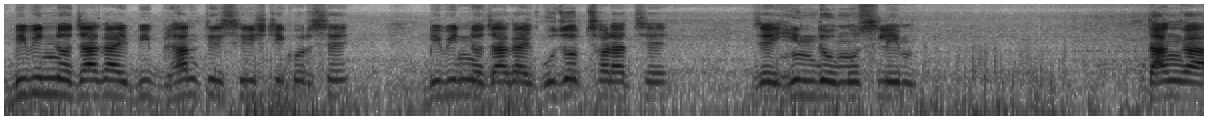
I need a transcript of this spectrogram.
বিভিন্ন জায়গায় বিভ্রান্তির সৃষ্টি করছে, বিভিন্ন জায়গায় গুজব ছড়াচ্ছে যে হিন্দু, মুসলিম, দাঙ্গা,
